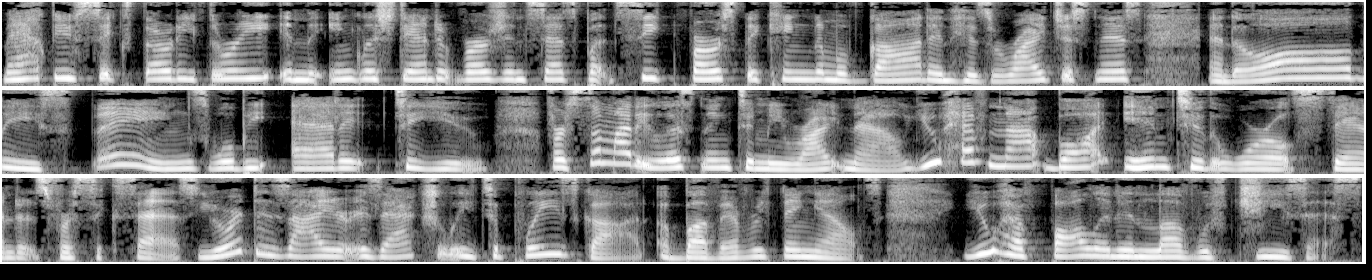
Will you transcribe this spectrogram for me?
Matthew 6:33 in the English Standard Version says, "But seek first the kingdom of God and his righteousness, and all these things will be added to you." For somebody listening to me right now, you have not bought into the world's standards for success. Your desire is actually to please God above everything else. You have fallen in love with Jesus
